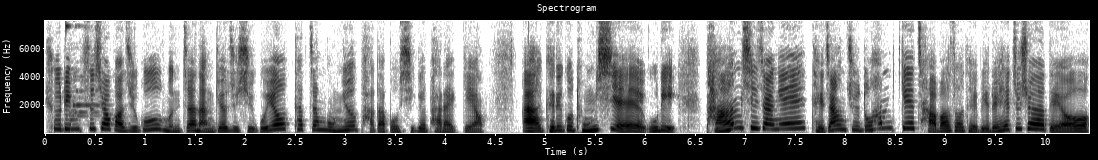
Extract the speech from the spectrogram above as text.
휴림 쓰셔가지고 문자 남겨주시고요. 타점 공유 받아보시길 바랄게요. 아 그리고 동시에 우리 다음 시장의 대장주도 함께 잡아서 대비를 해주셔야 돼요.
